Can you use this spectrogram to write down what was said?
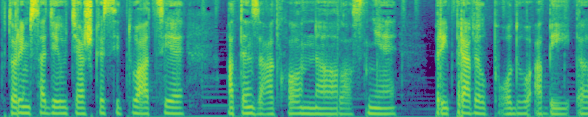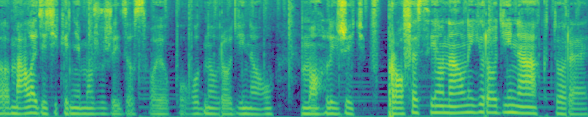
ktorým sa dejú ťažké situácie a ten zákon vlastne pripravil pôdu, aby e, malé deti, keď nemôžu žiť so svojou pôvodnou rodinou, mohli žiť v profesionálnych rodinách, ktoré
